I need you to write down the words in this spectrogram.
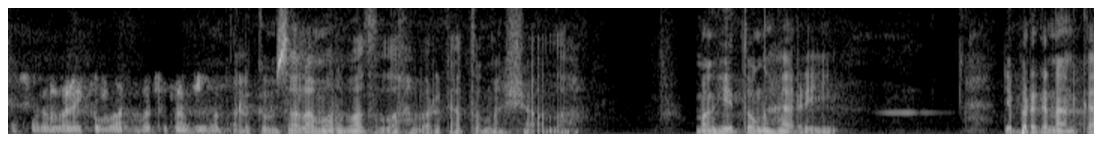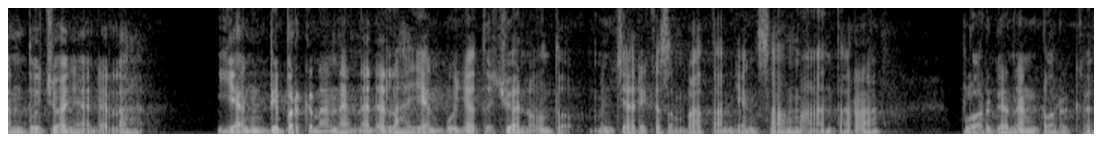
Assalamualaikum warahmatullahi wabarakatuh. Waalaikumsalam warahmatullahi wabarakatuh, masya Allah. Menghitung hari diperkenankan tujuannya adalah yang diperkenankan adalah yang punya tujuan untuk mencari kesempatan yang sama antara keluarga dan keluarga.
